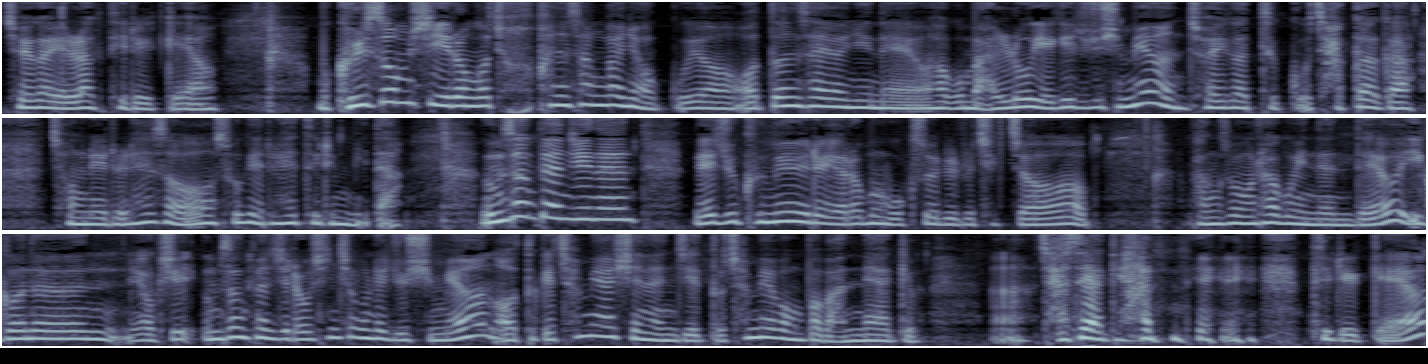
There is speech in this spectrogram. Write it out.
저희가 연락드릴게요. 뭐 글솜씨 이런 거 전혀 상관이 없고요. 어떤 사연이네요 하고 말로 얘기해 주시면 저희가 듣고 작가가 정리를 해서 소개를 해드립니다. 음성 편지는 매주 금요일에 여러분 목소리로 직접 방송을 하고 있는데요. 이거는 역시 음성 편지라고 신청을 해주시면 어떻게 참여하시는지 또 참여 방법 안내하기 아, 자세하게 안내 드릴게요.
